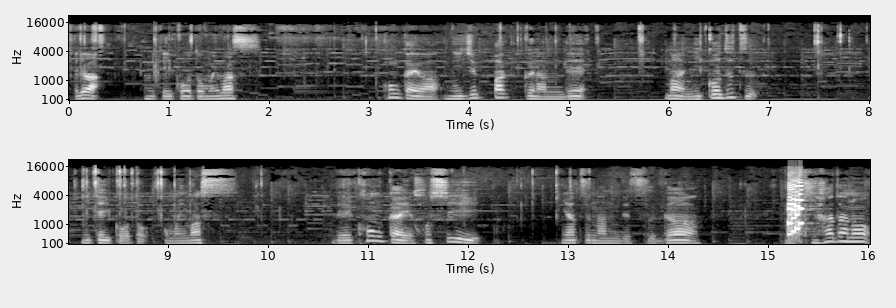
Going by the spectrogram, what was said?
それでは、見ていこうと思います。今回は20パックなんで、まあ2個ずつ見ていこうと思います。で、今回欲しいやつなんですが、木肌の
